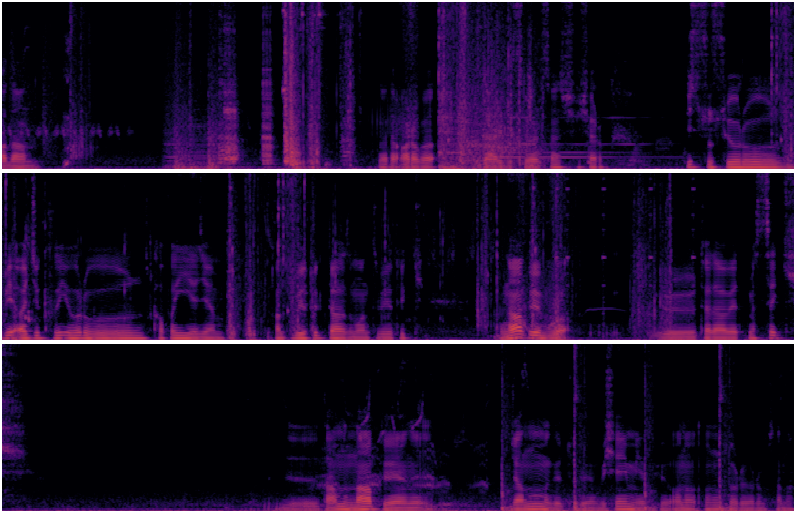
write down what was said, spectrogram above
Kafadan. Da araba dergisi versen şaşarım. Biz susuyoruz, bir acıkıyoruz. Kafayı yiyeceğim. Antibiyotik lazım, antibiyotik. Ne yapıyor bu? Ee, tedavi etmezsek? Ee, tamam ne yapıyor yani? Canımı mı götürüyor? Bir şey mi yapıyor? Onu onu soruyorum sana.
